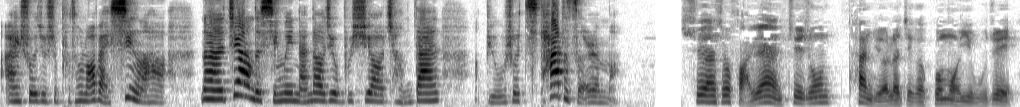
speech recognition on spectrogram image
按说就是普通老百姓了哈，那这样的行为难道就不需要承担，比如说其他的责任吗？虽然说法院最终判决了这个郭某义无罪，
